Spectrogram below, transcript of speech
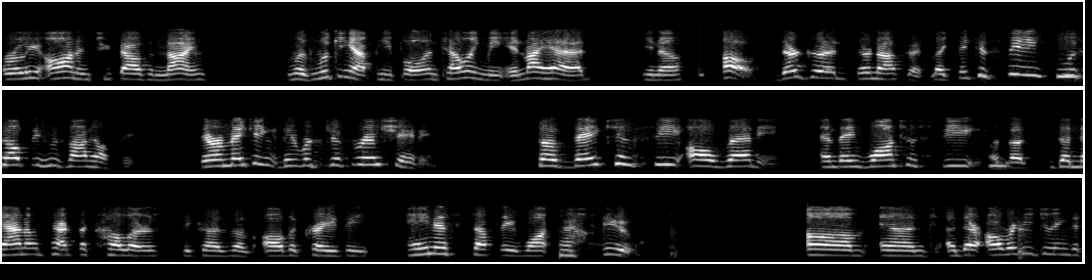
early on in 2009 was looking at people and telling me in my head, you know, oh, they're good, they're not good. Like they could see who was healthy, who's not healthy. They were making, they were differentiating. So they can see already, and they want to see the the nanotech, the colors, because of all the crazy, heinous stuff they want to do. Um, and they're already doing the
